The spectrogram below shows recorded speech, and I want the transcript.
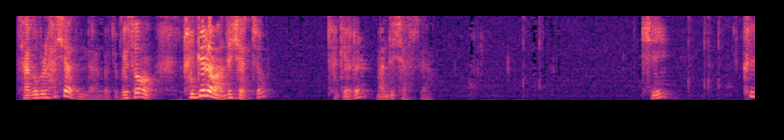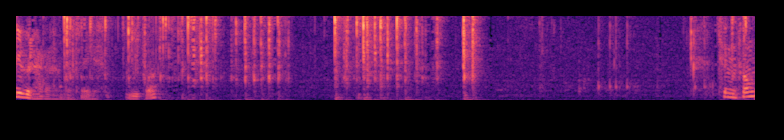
작업을 하셔야 된다는 거죠. 그래서 두 개를 만드셨죠? 두 개를 만드셨어요. 키 클릭을 하라는 거죠. 여기서 2번 생성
